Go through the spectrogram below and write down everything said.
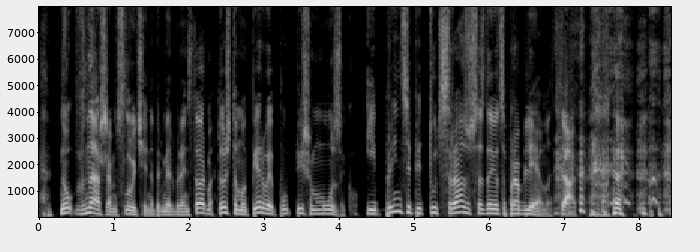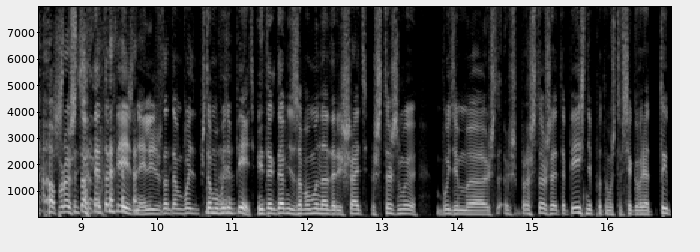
ну, в нашем случае, например, брейнсторма, то, что мы первые пишем музыку. И, в принципе, тут сразу создается проблема. Так, а про что эта песня? Или что там будет, что мы будем петь? И тогда мне самому надо решать, что же мы будем, э, про что же эта песня, потому что все говорят, ты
